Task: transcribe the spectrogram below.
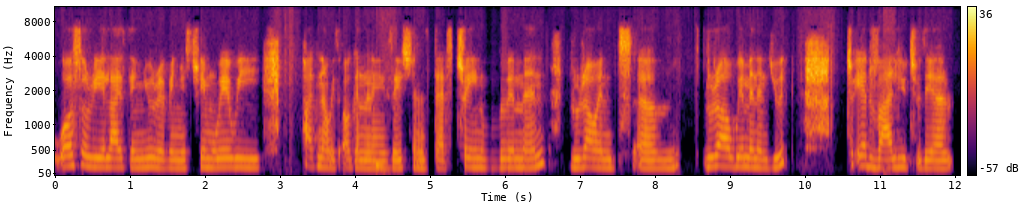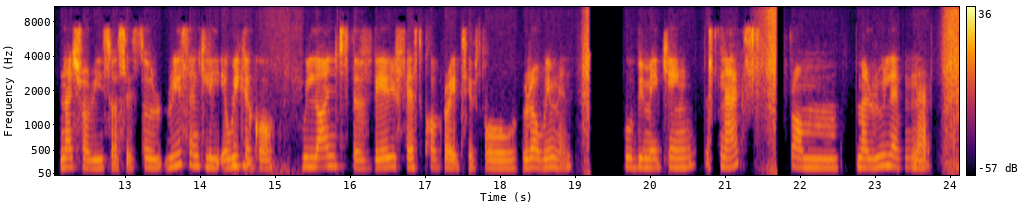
also realized a new revenue stream where we partner with organizations that train women, rural and um, rural women and youth to add value to their natural resources. So recently, a week mm-hmm. ago, we launched the very first cooperative for rural women who will be making snacks from marula nuts.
